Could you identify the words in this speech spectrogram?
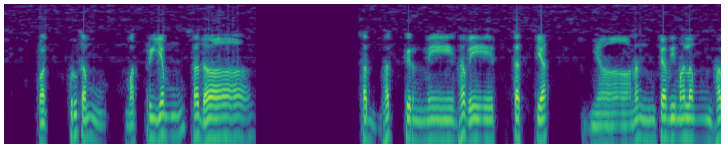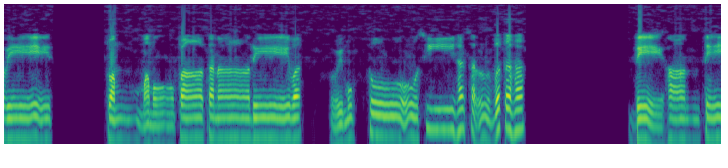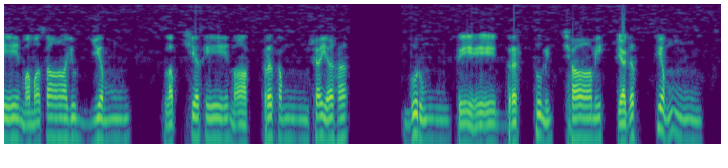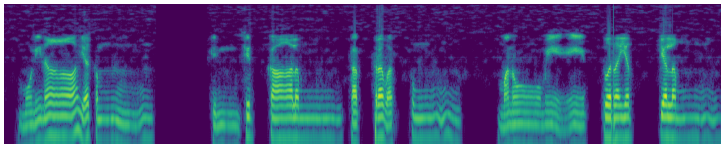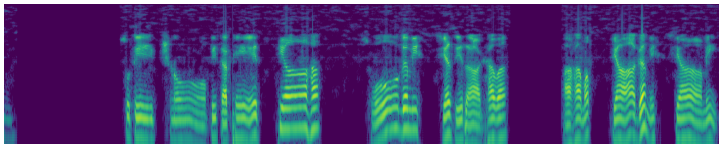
त्वत्कृतम् मत्प्रियम् सदा। सद्भक्तिर्मे भवेत्तस्य ज्ञानम् च विमलम् भवेत्। त्वम् ममोपासनादेव विमुक्तोऽसीह सर्वतः। देहान्ते मम सायुज्यम् लप्स्यसे नात्र संशयः गुरुम् ते द्रष्टुमिच्छामि ह्यगस्त्यम् मुनिनायकम्। किञ्चित्कालम् तत्र वस्तुम् मनो मे त्वरयत्यलम् सुतीक्ष्णोऽपि तथेत्याह स्वोगमिष्यसि राघव। अहमप्यागमिष्यामि।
